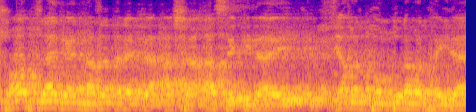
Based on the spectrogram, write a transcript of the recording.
সব জায়গায় নাজাতের একটা আশা আছে কি নাই? আমার বন্ধুর, আমার ভাইরা।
